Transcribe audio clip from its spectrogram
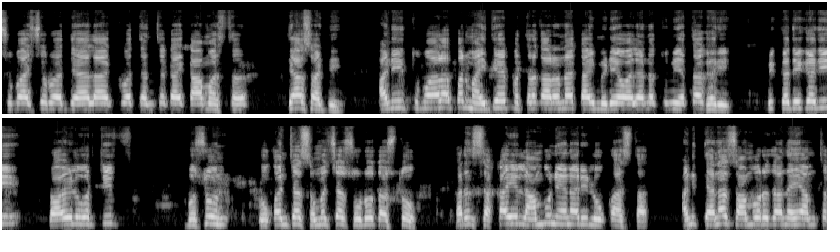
शुभाशीर्वाद द्यायला किंवा त्यांचं काय काम असतं त्यासाठी आणि तुम्हाला पण माहिती आहे पत्रकारांना काही मीडियावाल्यांना तुम्ही येता घरी. मी कधी कधी टॉवेलवरतीच बसून लोकांच्या समस्या सोडवत असतो. कारण सकाळी लांबून येणारी लोक असतात आणि त्यांना सामोरं जाणं हे आमचं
